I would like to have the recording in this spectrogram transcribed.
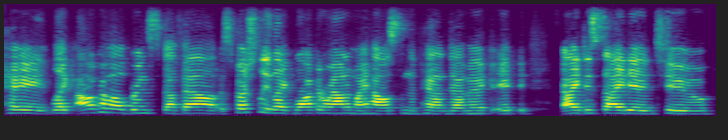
Hey, like alcohol brings stuff out, especially like walking around in my house in the pandemic. It, I decided to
